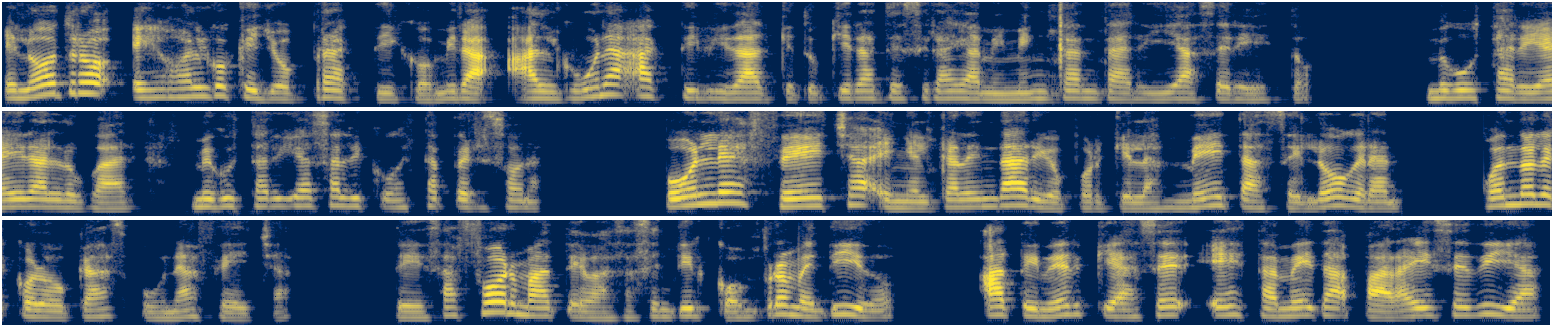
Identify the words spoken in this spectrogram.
El otro es algo que yo practico. Mira, alguna actividad que tú quieras decir, ay, a mí me encantaría hacer esto, me gustaría ir al lugar, me gustaría salir con esta persona. Ponle fecha en el calendario porque las metas se logran cuando le colocas una fecha. De esa forma te vas a sentir comprometido a tener que hacer esta meta para ese día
